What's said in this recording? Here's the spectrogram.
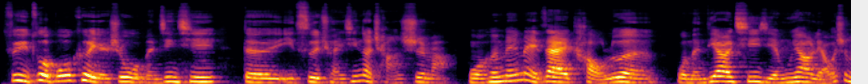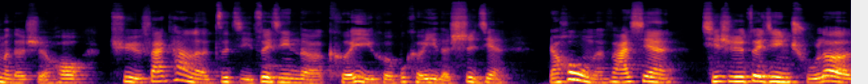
所以做播客也是我们近期的一次全新的尝试嘛。我和美美在讨论我们第二期节目要聊什么的时候，去翻看了自己最近的可以和不可以的事件，然后我们发现。其实最近除了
